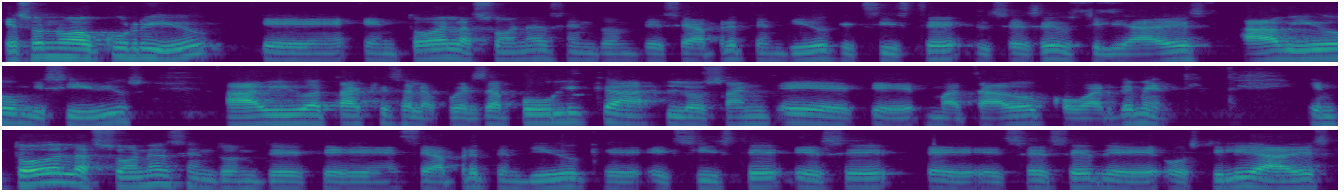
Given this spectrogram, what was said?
Eso no ha ocurrido eh, en todas las zonas en donde se ha pretendido que existe el cese de hostilidades. Ha habido homicidios, ha habido ataques a la fuerza pública, los han eh, matado cobardemente. En todas las zonas en donde eh, se ha pretendido que existe ese eh, cese de hostilidades,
